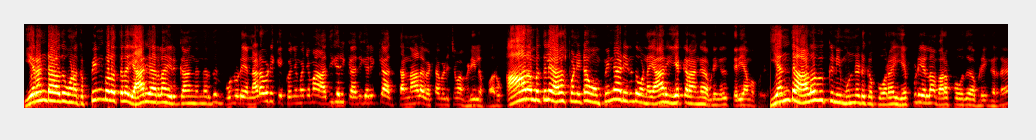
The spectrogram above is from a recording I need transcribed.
இரண்டாவது உனக்கு பின்புலத்துல யார் யாரெல்லாம் இருக்காங்கிறது உன்னுடைய நடவடிக்கை கொஞ்சம் கொஞ்சமா அதிகரிக்க அதிகரிக்க அது தன்னால வெட்ட வெளிச்சமா வெளியில வரும். ஆரம்பத்திலே அரெஸ்ட் பண்ணிட்டா உன் பின்னாடி இருந்து உன்னை யார் இயக்குறாங்க அப்படிங்கிறது தெரியாம போயிடும். எந்த அளவுக்கு நீ முன்னெடுக்க போற எப்படி எல்லாம் வரப்போகுது அப்படிங்கிறத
